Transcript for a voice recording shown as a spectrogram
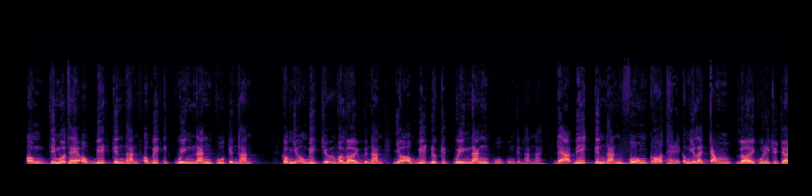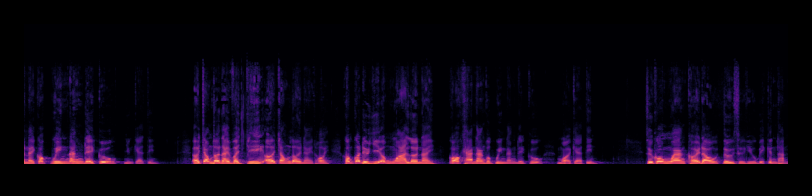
ông Timothy ông biết kinh thánh, ông biết cái quyền năng của kinh thánh. Không những ông biết chữ và lời của Kinh Thánh, nhưng ông biết được cái quyền năng của cuốn Kinh Thánh này. Đã biết Kinh Thánh vốn có thể, có nghĩa là trong lời của Đức Chúa Trời này có quyền năng để cứu những kẻ tin. Ở trong lời này và chỉ ở trong lời này thôi. Không có điều gì ở ngoài lời này có khả năng và quyền năng để cứu mọi kẻ tin. Sự khôn ngoan khởi đầu từ sự hiểu biết Kinh Thánh.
